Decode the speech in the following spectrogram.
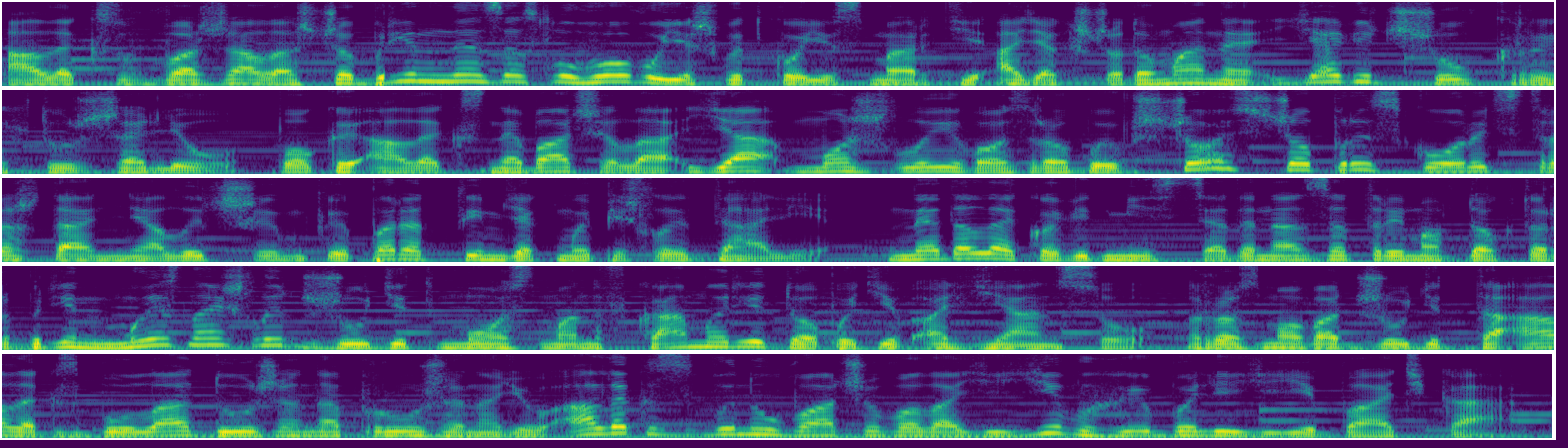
Алекс вважала, що Брін не заслуговує швидкої смерті. А як щодо мене, я відчув крихту жалю. Поки Алекс не бачила, я можливо зробив щось, що прискорить страждання личинки перед тим як ми пішли далі. Недалеко від місця, де нас затримав доктор Брін, ми знайшли Джудіт Мосман в камері допитів альянсу. Розмова Джудіт та Алекс була дуже напруженою. Алекс звинувачувала її в гибелі її батька.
